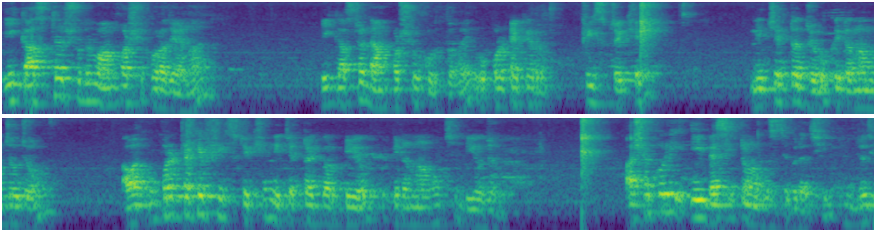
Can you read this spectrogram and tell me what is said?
এই কাজটা শুধু বাম পাশে করা যায় না এই কাজটা ডান পাশেও করতে হয়। উপরটাকে ফিক্সড রেখে নিচেরটা যোগ, এটার নাম যোজন। আবার উপরেরটাকে ফিক্সড রেখে নিচেরটা একবার বিয়োগ, এটার নাম হচ্ছে বিয়োজন। আশা করি এই বেসিকটা আমরা বুঝতে পেরেছি। যদি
